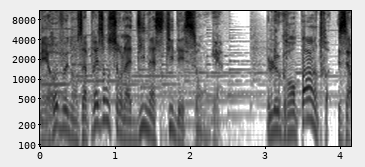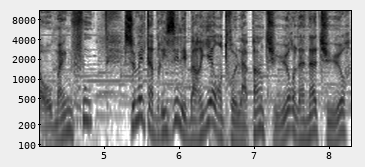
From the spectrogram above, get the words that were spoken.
Mais revenons à présent sur la dynastie des Song. Le grand peintre Zhao Mengfu se met à briser les barrières entre la peinture, la nature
